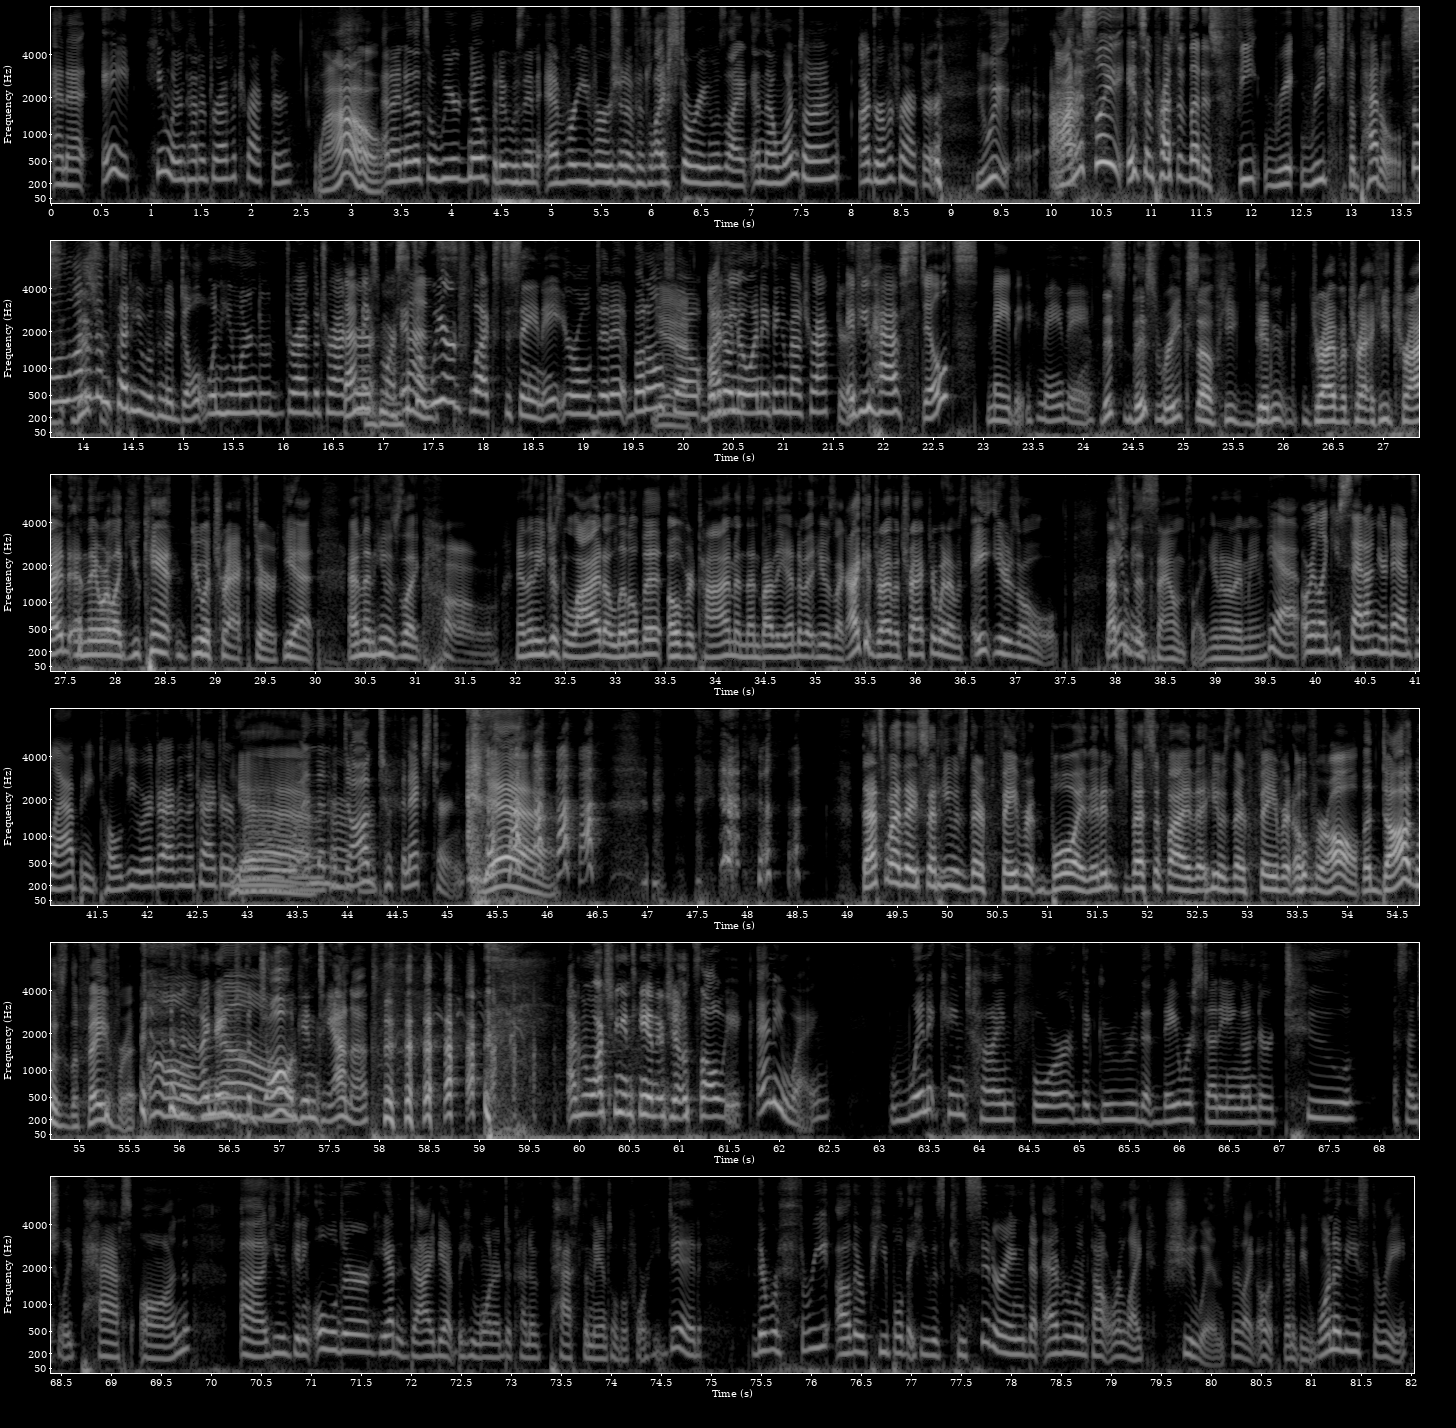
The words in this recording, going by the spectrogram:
And at eight, he learned how to drive a tractor. Wow. And I know that's a weird note, but it was in every version of his life story. He was like, and then one time I drove a tractor. You. I- Honestly, it's impressive that his feet re- reached the pedals. So a lot This- of them said he was an adult when he learned to drive the tractor. that makes more sense. It's sense. a weird flex to say an eight year old did it, but also But I if don't you- know anything about tractors. If you have stilts, maybe. maybe. This this reeks of he didn't drive a track. He tried, and they were like, "You can't do a tractor yet." And then he was like, "Oh." And then he just lied a little bit over time, and then by the end of it, he was like, "I could drive a tractor when I was eight years old." That's what this sounds like. You know what I mean? Yeah, or like you sat on your dad's lap and he told you were driving the tractor. Yeah. And then the dog took the next turn. Yeah. That's why they said he was their favorite boy. They didn't specify that he was their favorite overall. The dog was the favorite. Oh, I named the dog Indiana. I've been watching Indiana Jones all week. Anyway, when it came time for the guru that they were studying under to essentially pass on, uh, he was getting older. He hadn't died yet, but he wanted to kind of pass the mantle before he did. There were three other people that he was considering that everyone thought were like shoe ins. They're like, oh, it's going to be one of these three.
